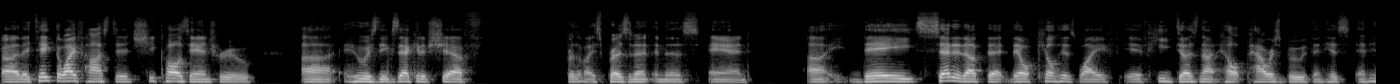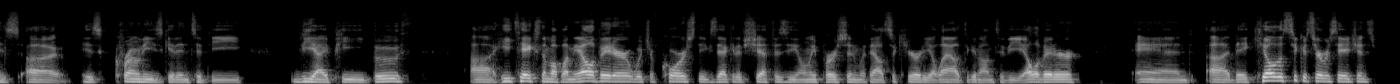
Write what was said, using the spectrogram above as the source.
Uh, they take the wife hostage. She calls Andrew uh, who is the executive chef for the vice president in this, and uh, they set it up that they'll kill his wife if he does not help Powers Boothe and his and his uh his cronies get into the VIP booth. Uh, he takes them up on the elevator, which of course the executive chef is the only person without security allowed to get onto the elevator. And uh, they kill the Secret Service agents,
